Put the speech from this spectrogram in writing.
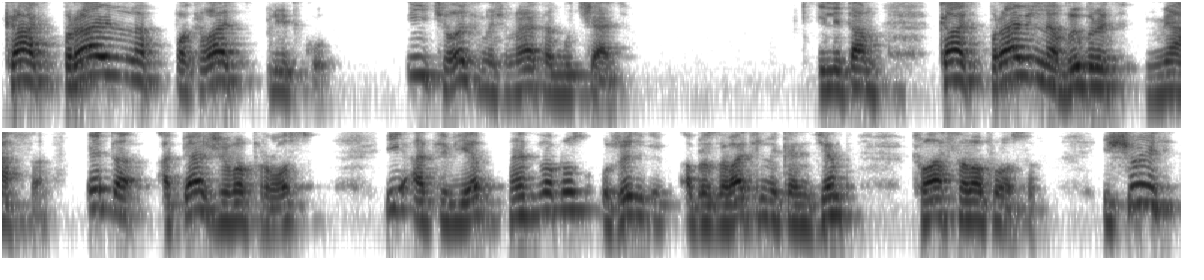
как правильно покласть плитку, и человек начинает обучать. Или там, как правильно выбрать мясо. Это опять же вопрос и ответ на этот вопрос уже образовательный контент класса вопросов. Еще есть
